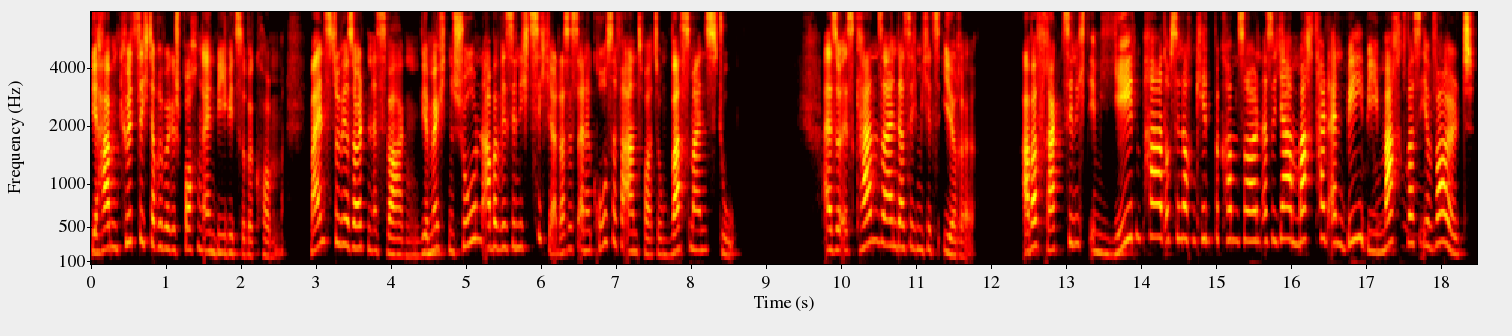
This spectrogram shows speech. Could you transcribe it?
Wir haben kürzlich darüber gesprochen, ein Baby zu bekommen. Meinst du, wir sollten es wagen? Wir möchten schon, aber wir sind nicht sicher. Das ist eine große Verantwortung. Was meinst du? Also es kann sein, dass ich mich jetzt irre. Aber fragt sie nicht in jedem Part, ob sie noch ein Kind bekommen sollen? Also ja, macht halt ein Baby. Macht, was ihr wollt.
